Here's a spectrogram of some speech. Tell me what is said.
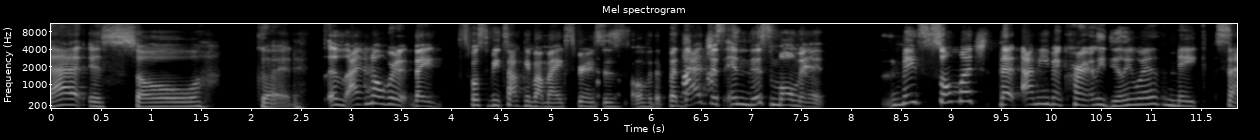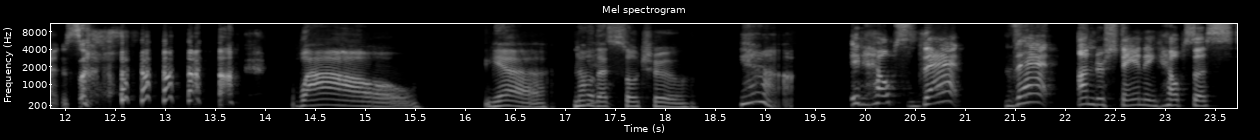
That is so good. I know we're like supposed to be talking about my experiences over the, but that just in this moment made so much that I'm even currently dealing with make sense. wow. Yeah. No, Yeah. that's so true. Yeah. It helps that that understanding helps us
